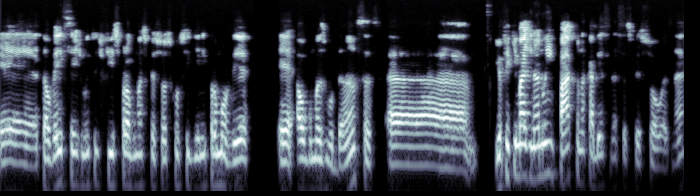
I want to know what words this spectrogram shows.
É, talvez seja muito difícil para algumas pessoas conseguirem promover é, algumas mudanças. Ah, e eu fico imaginando o impacto na cabeça dessas pessoas, né?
